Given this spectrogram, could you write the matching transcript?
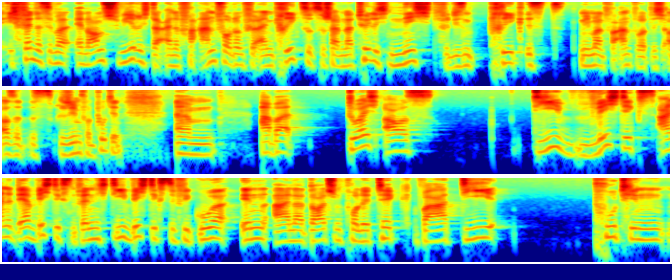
ich finde es immer enorm schwierig, da eine Verantwortung für einen Krieg zuzuschreiben. Natürlich nicht. Für diesen Krieg ist niemand verantwortlich, außer das Regime von Putin. Ähm, aber durchaus die wichtigste, eine der wichtigsten, wenn nicht die wichtigste Figur in einer deutschen Politik war, die Putin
